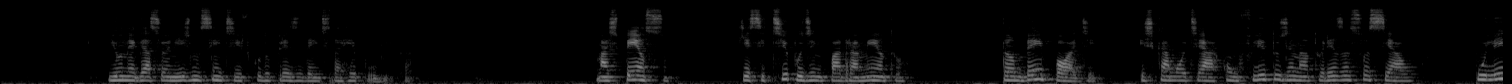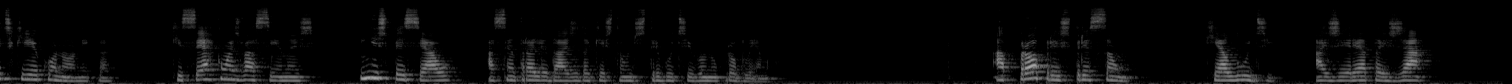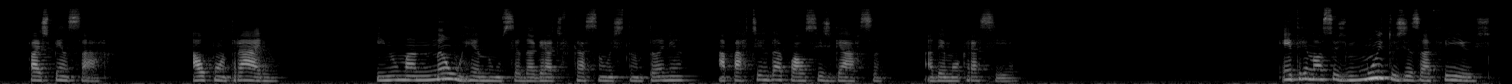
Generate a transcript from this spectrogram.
e o negacionismo científico do presidente da República. Mas penso que esse tipo de enquadramento também pode escamotear conflitos de natureza social, política e econômica que cercam as vacinas, em especial a centralidade da questão distributiva no problema. A própria expressão que alude às diretas já faz pensar, ao contrário, em uma não renúncia da gratificação instantânea a partir da qual se esgarça a democracia. Entre nossos muitos desafios,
